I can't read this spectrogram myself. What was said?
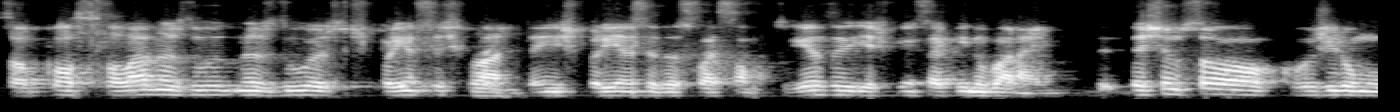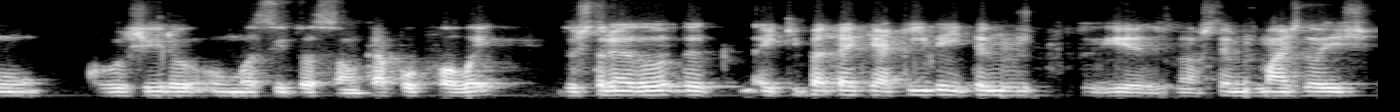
só posso falar nas duas, nas duas experiências que claro. tenho. Tenho a experiência da seleção portuguesa e a experiência aqui no Bahrein. Deixa-me só corrigir, um, corrigir uma situação que há pouco falei dos treinadores, da equipa técnica aqui em termos de português. Nós temos mais dois,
